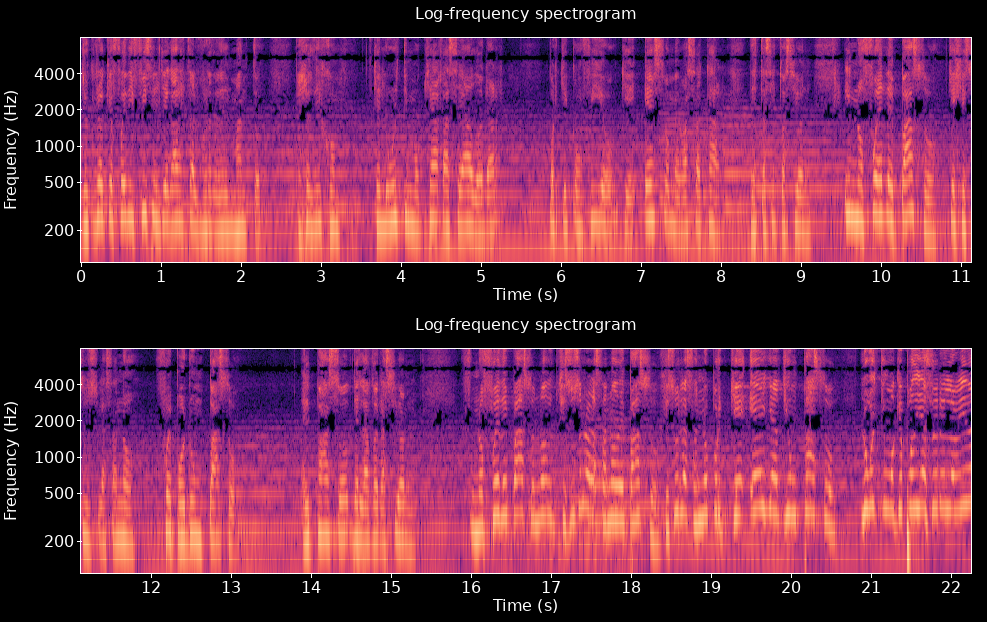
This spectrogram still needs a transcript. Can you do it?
Yo creo que fue difícil llegar hasta el borde del manto, pero dijo que lo último que haga sea adorar, porque confío que eso me va a sacar de esta situación. Y no fue de paso que Jesús la sanó, fue por un paso, el paso de la adoración. No fue de paso, no, Jesús no la sanó de paso, Jesús la sanó porque ella dio un paso. Lo último que podía hacer en la vida,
